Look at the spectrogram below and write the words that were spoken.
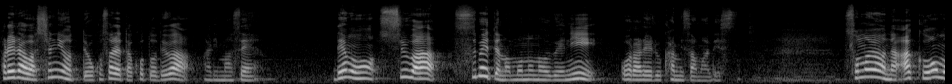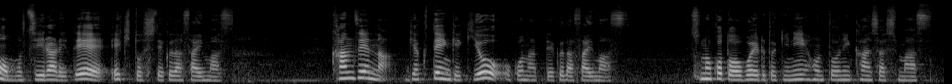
これらは主によって起こされたことではありません。でも主は全てのものの上におられる神様です。そのような悪をも用いられて益としてくださいます。完全な逆転劇を行ってくださいます。そのことを覚える時に本当に感謝します。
